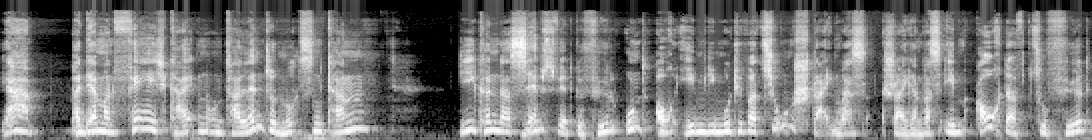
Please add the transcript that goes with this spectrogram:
ja, bei der man Fähigkeiten und Talente nutzen kann, die können das Selbstwertgefühl und auch eben die Motivation steigen, was, steigern, was eben auch dazu führt,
